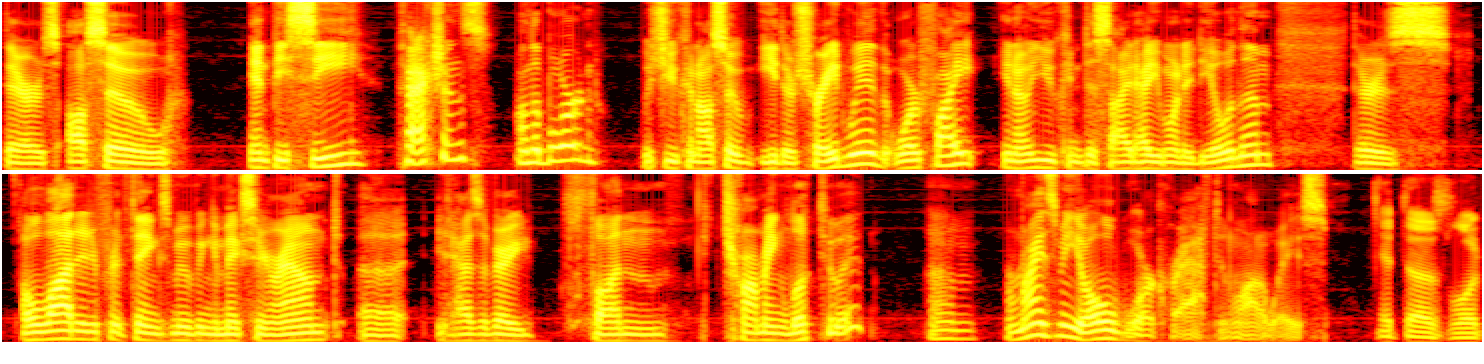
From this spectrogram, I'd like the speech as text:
There's also NPC factions on the board, which you can also either trade with or fight. You know, you can decide how you want to deal with them. There's a lot of different things moving and mixing around. Uh, it has a very fun, charming look to it. Um, reminds me of old Warcraft in a lot of ways. It does look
